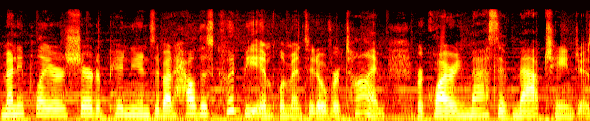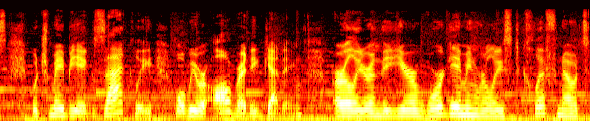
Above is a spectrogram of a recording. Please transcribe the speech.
Many players shared opinions about how this could be implemented over time, requiring massive map changes, which may be exactly what we were already getting. Earlier in the year, Wargaming released cliff notes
